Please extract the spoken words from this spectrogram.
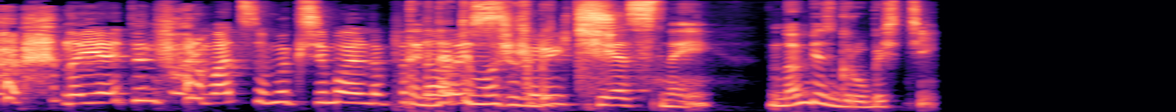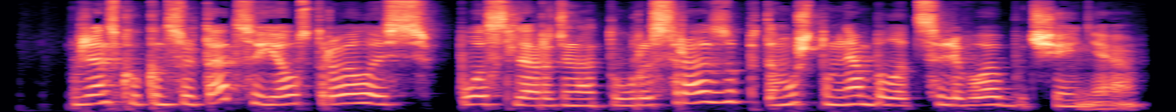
но я эту информацию максимально пыталась Тогда ты можешь скрыть. быть честной, но без грубостей. В женскую консультацию я устроилась после ординатуры сразу, потому что у меня было целевое обучение.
